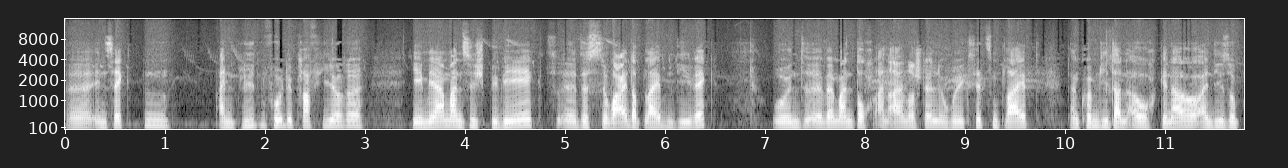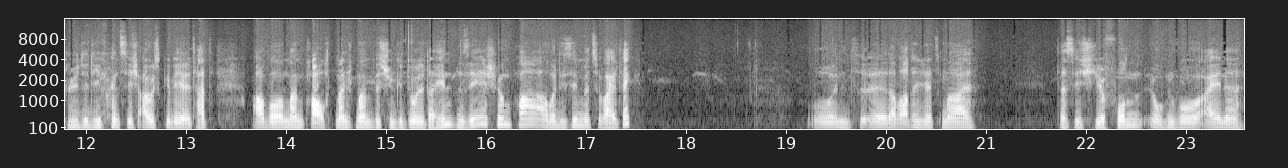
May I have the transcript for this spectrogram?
Insekten an Blüten fotografiere, je mehr man sich bewegt, desto weiter bleiben die weg. Und wenn man doch an einer Stelle ruhig sitzen bleibt, dann kommen die dann auch genau an dieser Blüte, die man sich ausgewählt hat. Aber man braucht manchmal ein bisschen Geduld. Da hinten sehe ich schon ein paar, aber die sind mir zu weit weg. Und äh, da warte ich jetzt mal, dass ich hier vorn irgendwo eine,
